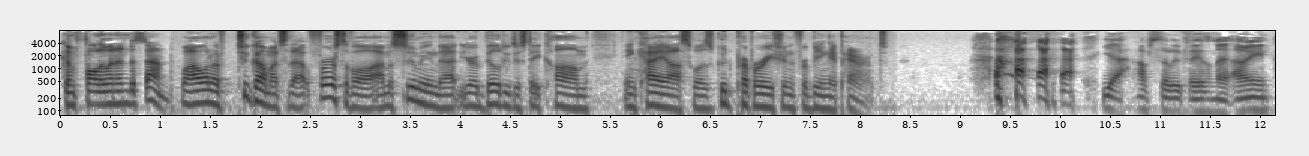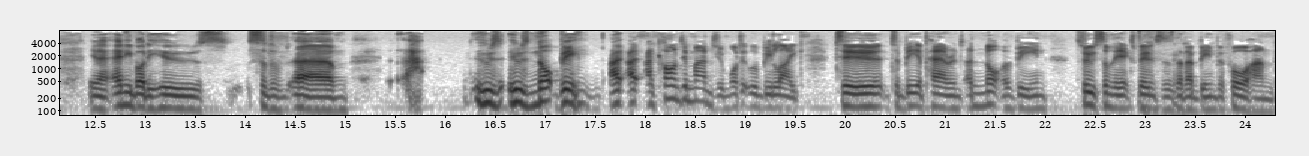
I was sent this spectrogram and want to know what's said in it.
can follow and understand. Well, I want to have two comments to that. First of all, I'm assuming that your ability to stay calm in chaos was good preparation for being a parent. yeah, absolutely, isn't it? I mean, you know, anybody who's sort of um, who's who's not been, I, I, I can't imagine what it would be like to to be a parent and not have been through some of the experiences that I've been beforehand,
